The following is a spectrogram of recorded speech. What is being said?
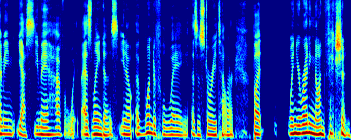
i mean yes you may have as lane does you know a wonderful way as a storyteller but when you're writing nonfiction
